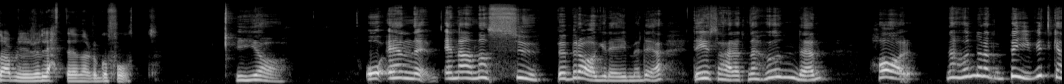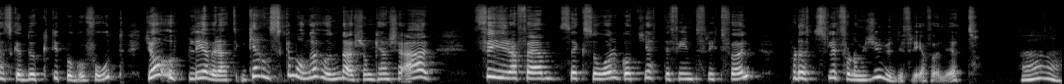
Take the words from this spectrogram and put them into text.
Da blir det lettere når du går fot. Ja. Och en, en annan superbra grej med det, det är ju så här att när hunden har när hunden har blivit ganska duktig på att gå fot. Jag upplever att ganska många hundar som kanske är 4, 5, 6 år, gått jättefint fritt följ. Plötsligt får de ljud i fria följet. Ah.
